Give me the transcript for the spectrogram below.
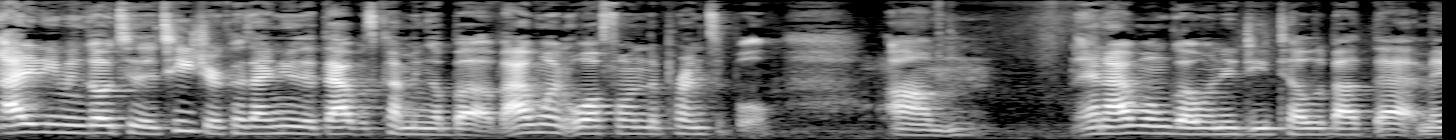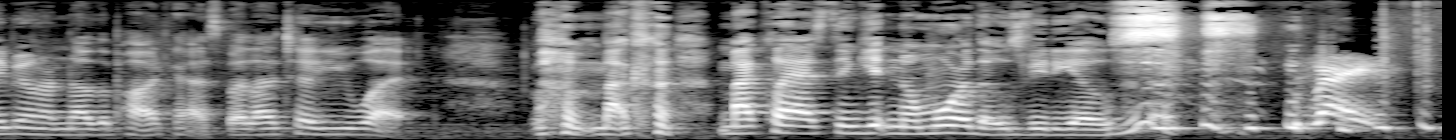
i didn't even go to the teacher because i knew that that was coming above. I went off on the principal. Um and i won't go into detail about that. Maybe on another podcast but i'll tell you what my my class didn't get no more of those videos. Right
